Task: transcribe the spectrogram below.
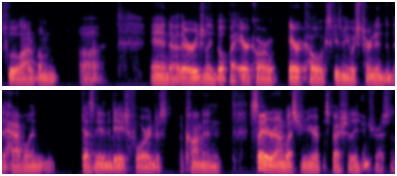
flew a lot of them uh, and uh, they're originally built by Airco, Airco, excuse me, which turned into de Havilland, designated the DH4, and just a common sight around Western Europe, especially. Interesting.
